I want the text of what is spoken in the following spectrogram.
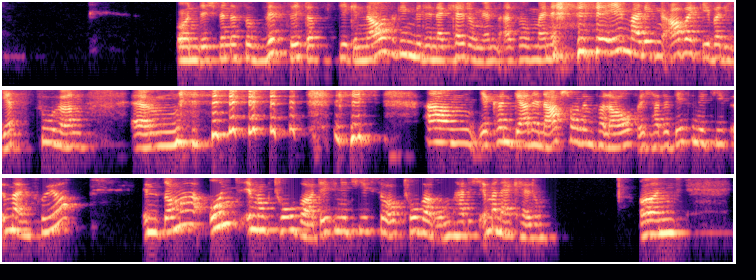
Und ich finde es so witzig, dass es dir genauso ging mit den Erkältungen. Also meine ehemaligen Arbeitgeber, die jetzt zuhören, ähm, ich, ähm, ihr könnt gerne nachschauen im Verlauf. Ich hatte definitiv immer im Frühjahr, im Sommer und im Oktober, definitiv so Oktober rum, hatte ich immer eine Erkältung. Und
